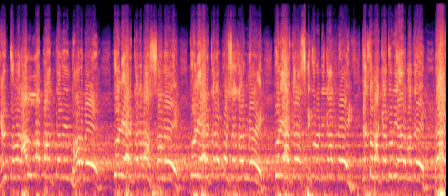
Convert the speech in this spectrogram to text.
কিন্তু আমার আল্লাহ পাক যেদিন ধরবে, দুনিয়ার কোনো বাচ্চা নেই, দুনিয়ার কোনো প্রশাসন নেই, দুনিয়ার কোনো সিকিউরিটি গার্ড নেই যে তোমাকে দুনিয়ার মাঝে এক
